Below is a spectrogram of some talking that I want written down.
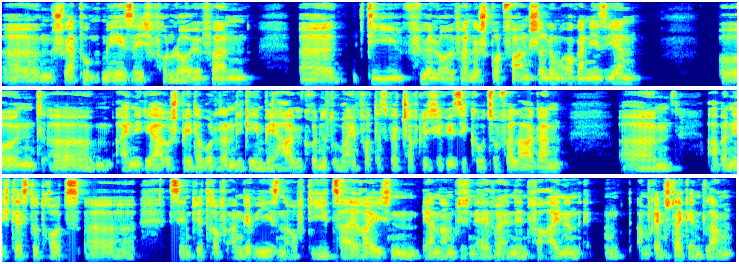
ähm, schwerpunktmäßig von Läufern, äh, die für Läufer eine Sportveranstaltung organisieren. Und ähm, einige Jahre später wurde dann die GmbH gegründet, um einfach das wirtschaftliche Risiko zu verlagern. Ähm, aber nichtdestotrotz äh, sind wir darauf angewiesen, auf die zahlreichen ehrenamtlichen Helfer in den Vereinen am Rennsteig entlang.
